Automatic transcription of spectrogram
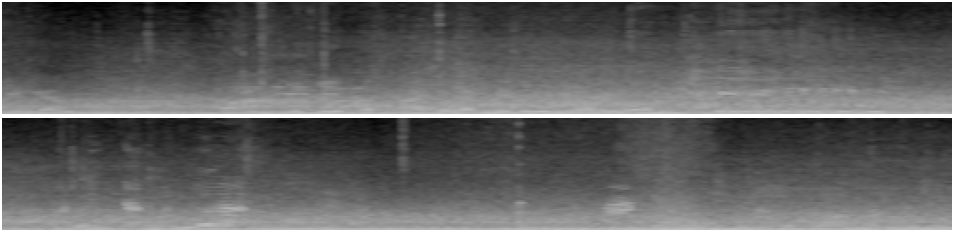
จริงกันเมื่อกี้ผมถ่ายคนแรกไม่รู้มั่วไปหมด กินกันเพื่อนๆน่ากินจริงนะ ทานนั่งอยู่นี่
